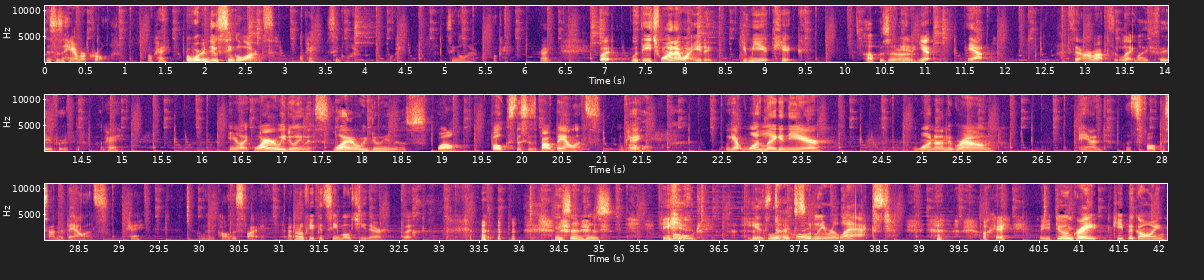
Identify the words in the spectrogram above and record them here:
this is a hammer curl. Okay, but we're going to do single arms. Okay, single arm. Okay, single arm. Okay, right. But with each one, I want you to give me a kick. Opposite arm. And yeah, yeah. Opposite arm, opposite leg. My favorite. Okay. And you're like, why are we doing this? Why are we doing this? Well, folks, this is about balance, okay? Oh. We got one leg in the air, one on the ground, And let's focus on the balance, okay? I'm gonna call this five. I don't know if you can see Mochi there, but He's in his he, mode. he is Relaxing totally mode. relaxed. okay, so you're doing great. Keep it going.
